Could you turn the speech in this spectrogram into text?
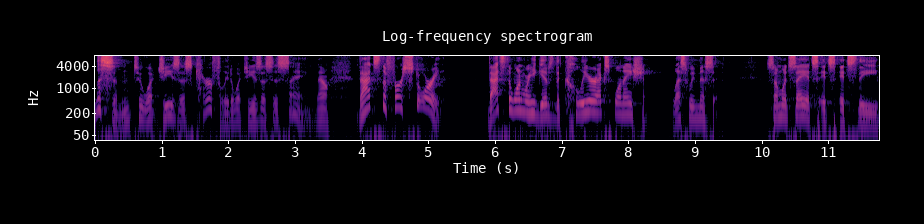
listen to what Jesus, carefully to what Jesus is saying. Now, that's the first story. That's the one where he gives the clear explanation, lest we miss it. Some would say it's, it's, it's the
